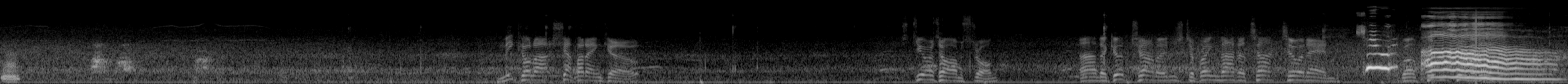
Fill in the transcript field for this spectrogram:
No. Mikola Shaparenko. Stuart Armstrong. And a good challenge to bring that attack to an end. Well, Ah!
